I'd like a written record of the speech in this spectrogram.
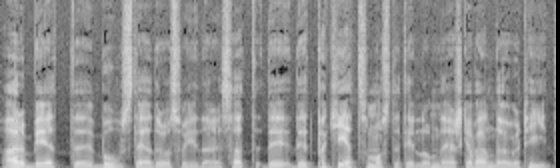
arbete, bostäder och så vidare. Så att det, det, är ett paket som måste till om det här ska vända över tid.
